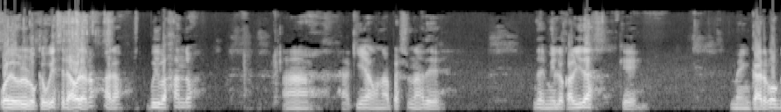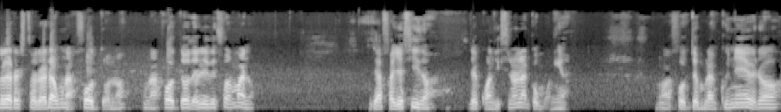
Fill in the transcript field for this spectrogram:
O lo que voy a hacer ahora, ¿no? Ahora voy bajando aquí a una persona de, de mi localidad que me encargó que le restaurara una foto, ¿no? Una foto de él y de su hermano, ya fallecido, de cuando hicieron la comunión. Una foto en blanco y negro,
